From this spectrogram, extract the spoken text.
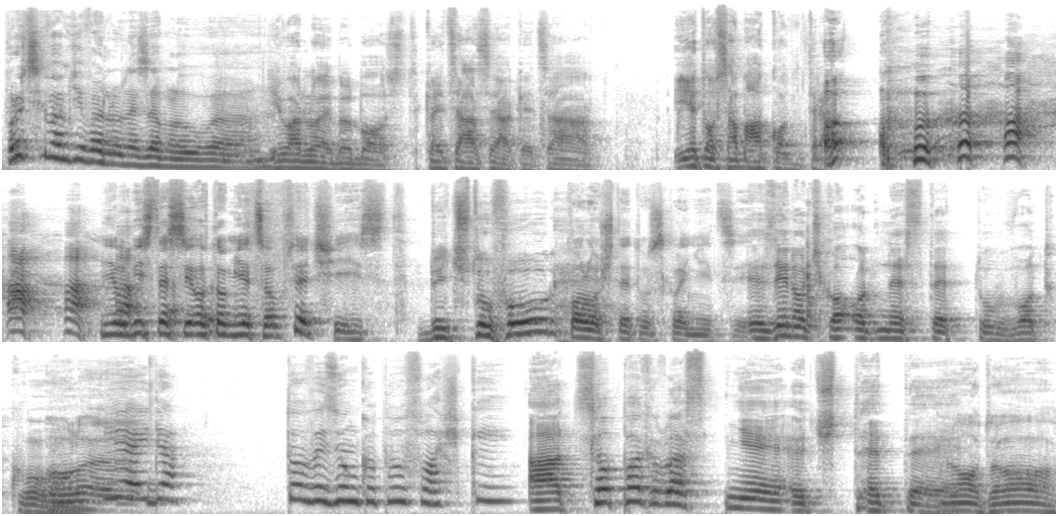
Proč se vám divadlo nezamlouvá? Divadlo je blbost. Kecá se a kecá. Je to samá kontra. Měl byste si o tom něco přečíst. Dyč tu furt? Položte tu sklenici. Zinočko, odneste tu vodku. Jejda, to vyzunkl půl flašky. A co pak vlastně čtete? No to,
